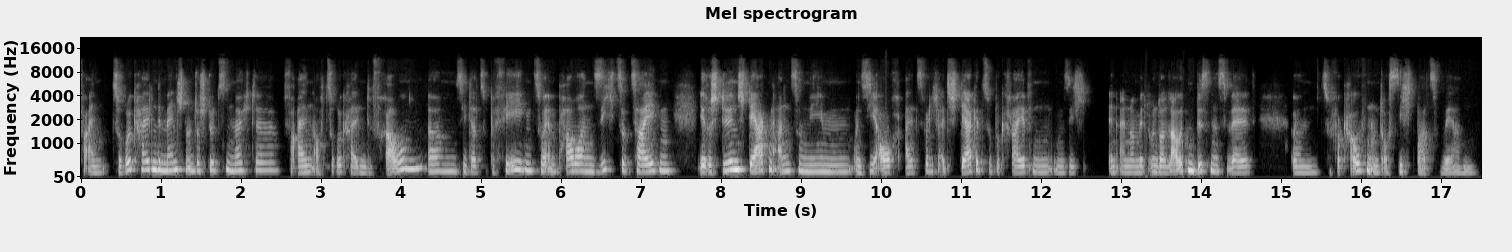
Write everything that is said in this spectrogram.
vor allem zurückhaltende Menschen unterstützen möchte, vor allem auch zurückhaltende Frauen, ähm, sie dazu befähigen, zu empowern, sich zu zeigen, ihre stillen Stärken anzunehmen und sie auch als wirklich als Stärke zu begreifen, um sich in einer mitunter lauten Businesswelt ähm, zu verkaufen und auch sichtbar zu werden.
